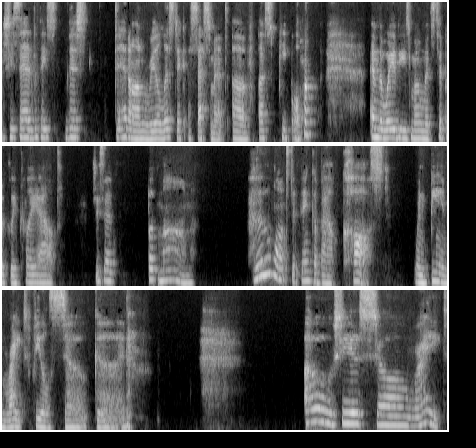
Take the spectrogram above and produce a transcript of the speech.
She said, with this, dead on realistic assessment of us people and the way these moments typically play out. She said, But mom, who wants to think about cost when being right feels so good? oh, she is so right.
